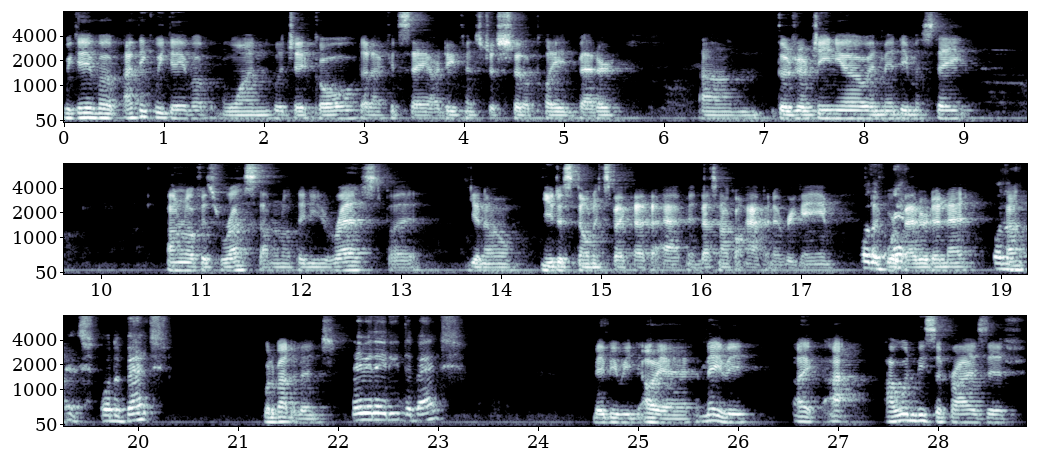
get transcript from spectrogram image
we gave up. I think we gave up one legit goal that I could say our defense just should have played better. Um, the Jorginho and Mendy mistake. I don't know if it's rust. I don't know if they need a rest, but you know, you just don't expect that to happen. That's not going to happen every game. Or like we're better than that. Or the huh? bench. Or the bench. What about the bench? Maybe they need the bench. Maybe we. Oh yeah, maybe. I I I wouldn't be surprised if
